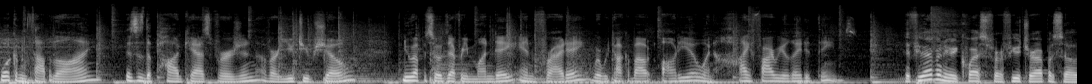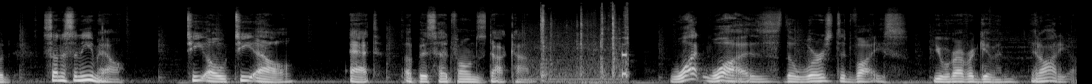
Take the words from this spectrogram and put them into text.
Welcome to Top of the Line. This is the podcast version of our YouTube show. New episodes every Monday and Friday where we talk about audio and hi fi related themes. If you have any requests for a future episode, send us an email totl at abyssheadphones.com. What was the worst advice you were ever given in audio?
